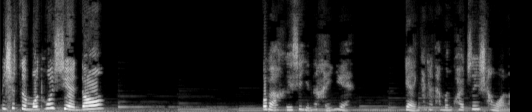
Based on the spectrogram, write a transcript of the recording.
你是怎么脱险的？我把河蟹引得很远。眼看着他们快追上我了，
